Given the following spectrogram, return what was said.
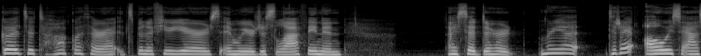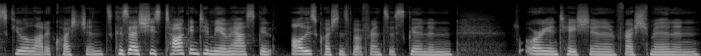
good to talk with her. It's been a few years, and we were just laughing. And I said to her, Maria, did I always ask you a lot of questions? Because as she's talking to me, I'm asking all these questions about Franciscan and orientation and freshmen and,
